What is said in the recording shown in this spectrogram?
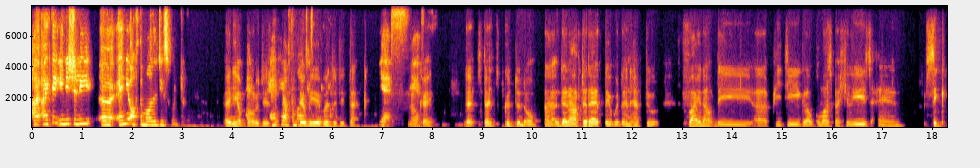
I, I think initially uh, any ophthalmologist would do. Any ophthalmologist, any ophthalmologist they'll be able to detect. Yes. Okay, yes. that's that's good to know. Uh, then after that, they would then have to find out the uh, PT glaucoma specialist and seek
